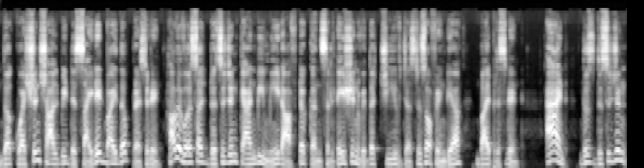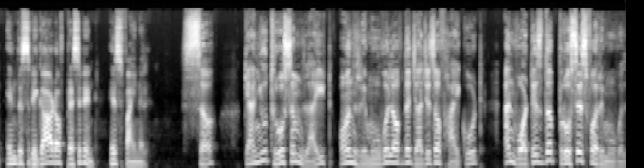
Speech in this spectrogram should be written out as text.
the question shall be decided by the President. However, such decision can be made after consultation with the Chief Justice of India by President. And this decision in this regard of President is final. Sir, can you throw some light on removal of the judges of High Court and what is the process for removal?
